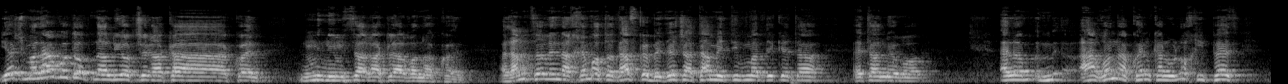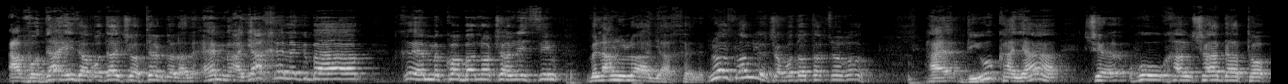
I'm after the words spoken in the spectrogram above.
יש מלא עבודות נעליות שרק הכהן נמצא רק לארון הכהן. אז למה צריך לנחם אותו דווקא בזה שאתה מיטיב ומדליק את, את הנרות? אלא אהרון הכהן כאן הוא לא חיפש עבודה, איזה עבודה יש יותר גדולה. הם, היה חלק בקורבנות של הניסים ולנו לא היה חלק. לא, אז לנו יש עבודות אחרות. הדיוק היה שהוא חלשה דעתו,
